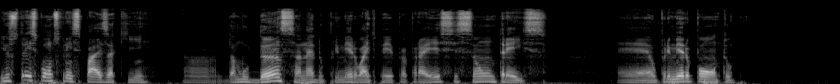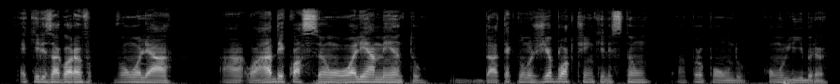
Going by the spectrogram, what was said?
e os três pontos principais aqui uh, da mudança né, do primeiro white paper para esse são três. É, o primeiro ponto é que eles agora vão olhar a, a adequação, o alinhamento da tecnologia blockchain que eles estão uh, propondo com o Libra,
